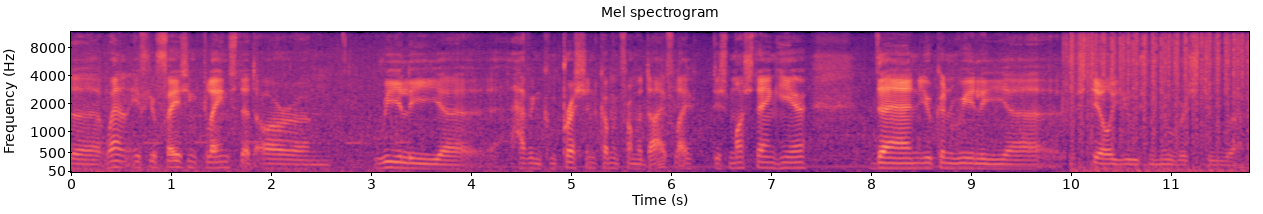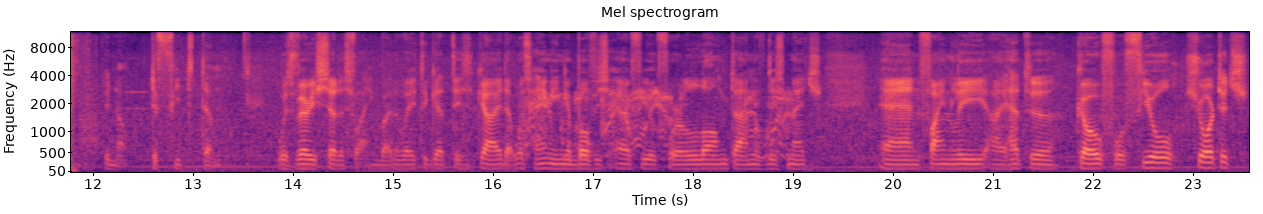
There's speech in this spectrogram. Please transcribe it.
uh, well, if you're facing planes that are um, really uh, having compression coming from a dive, like this Mustang here, then you can really uh, still use maneuvers to, uh, you know, defeat them. It was very satisfying, by the way, to get this guy that was hanging above his airfield for a long time of this match. And finally, I had to go for fuel shortage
